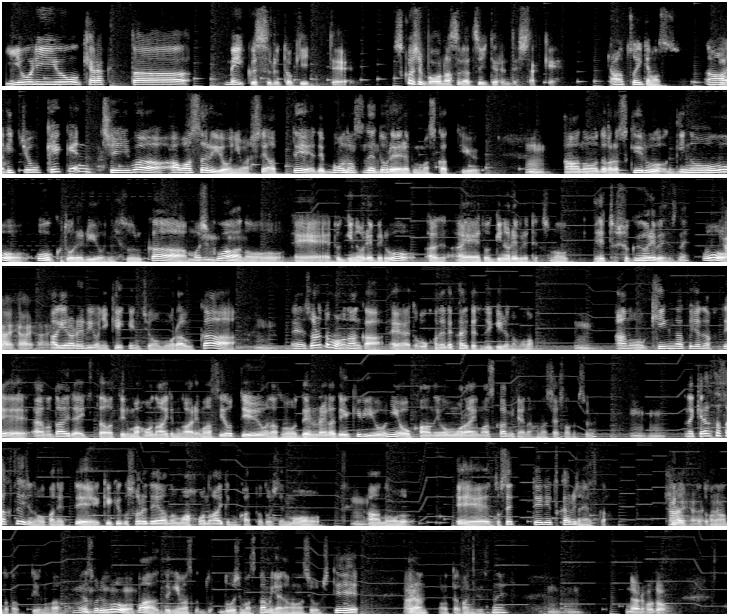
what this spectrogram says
ー、いおりをキャラクターメイクするときって、少しボーナスがついてるんでしたっけ？あ、ついてます。あ、うん一応経験値は合わせるようにはしてあって、で、ボーナスでどれ選びますかっていう。うん。あの、だからスキルを、技能を多く取れるようにするか、もしくは、うんうんあの、えっ、と、技能レベルを、あえっ、と、技能レベルっていうか、その、えっ、と、職業レベルですね。を。上げられるように経験値をもらうか、うん。えーそれともなんか、えっ、と、お金で解決できるようなもの？うん。あの、金額じゃなくて、あの、代々伝わっている魔法のアイテムがありますよっていうような、その伝来ができるようにお金をもらえますかみたいな話はしたんですよね。うんうん。でキャラクター作成時のお金って、結局それであの魔法のアイテム買ったとしても、うんあの、えっ、と、設定で使えるじゃないですか。記はいはいはい録とかなんとかっていうのが。それを、まあ、できますか？ど、どうしますか？みたいな話をして、はい選んでもらった感じですね。うんうん。なるほど。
